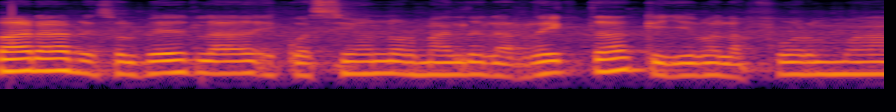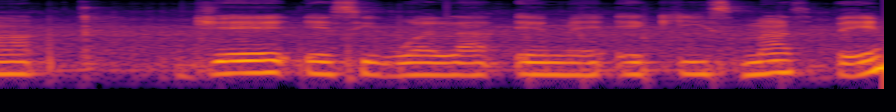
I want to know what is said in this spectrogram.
para resolver la ecuación normal de la recta que lleva la forma y es igual a mx más b.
